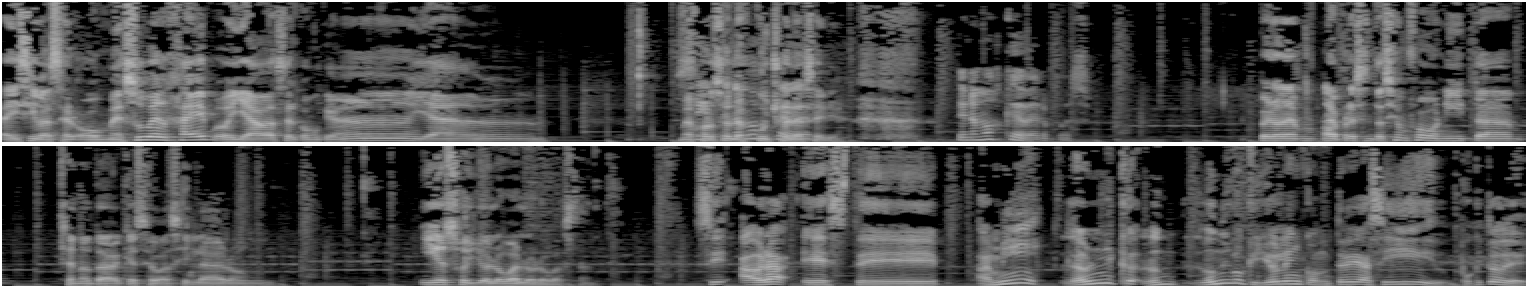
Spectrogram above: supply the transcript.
Ahí sí va a ser. O me sube el hype o ya va a ser como que. Ah, ya. Mejor Sí, solo tenemos escucho que la serie. Tenemos que ver, pues. Pero la presentación fue bonita. Se notaba que se vacilaron. Y eso yo lo valoro bastante. Sí, ahora, este, a mí, la única, lo, lo único que yo le encontré así, un poquito de,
